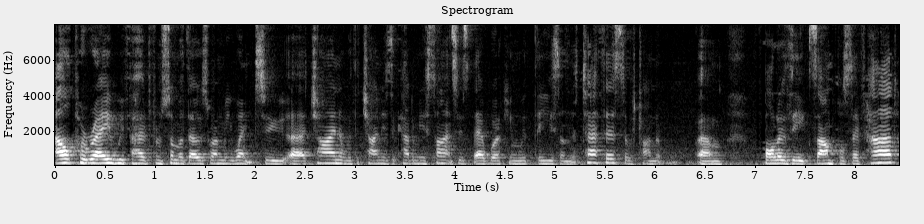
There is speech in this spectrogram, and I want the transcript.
AlpArray, we've heard from some of those when we went to uh, China with the Chinese Academy of Sciences. They're working with these and the Tethys, so we're trying to um, follow the examples they've had.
